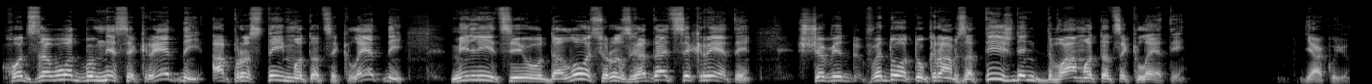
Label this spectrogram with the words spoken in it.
Хоч завод був не секретний, а простий мотоциклетний, міліції удалось розгадати секрети, що від Федот украв за тиждень два мотоциклети. Дякую.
